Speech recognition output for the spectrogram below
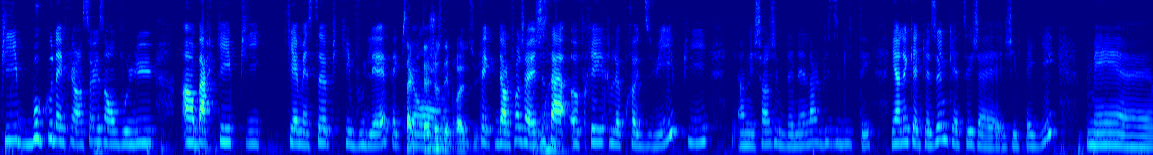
Puis, beaucoup d'influenceuses ont voulu embarquer puis qui aimaient ça puis qui voulaient. Fait que Ça coûtait on- juste des produits. fait que dans le fond, j'avais juste à offrir le produit, puis en échange, ils me donnaient leur visibilité. Il y en a quelques-unes que, tu sais, j'ai- payé, mais euh,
